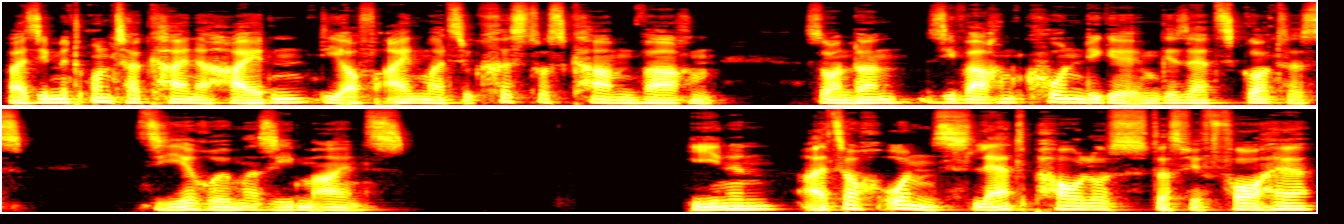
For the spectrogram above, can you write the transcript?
weil sie mitunter keine Heiden, die auf einmal zu Christus kamen, waren, sondern sie waren Kundige im Gesetz Gottes. Siehe Römer 7.1. Ihnen als auch uns lehrt Paulus, dass wir vorher,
